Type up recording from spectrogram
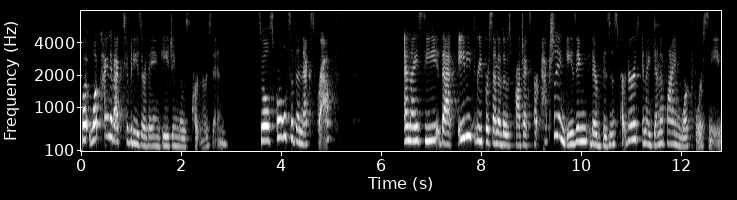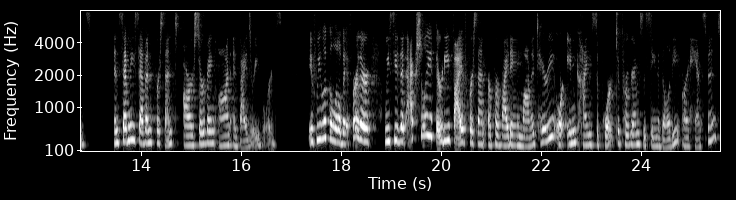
But what kind of activities are they engaging those partners in? So I'll scroll to the next graph and I see that 83% of those projects are actually engaging their business partners in identifying workforce needs. And 77% are serving on advisory boards. If we look a little bit further, we see that actually 35% are providing monetary or in-kind support to program sustainability or enhancement,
